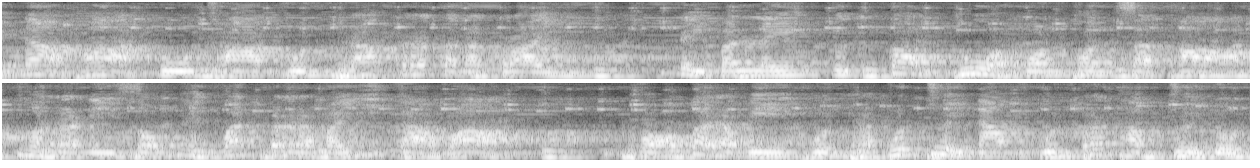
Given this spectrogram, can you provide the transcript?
งหน้าพาดบูชาคุณพระรัตนตรัยได้บรรเลงกึกก้องทั่วมณฑลสถานธรณีสงฆ์แห่งวัดประมายิกาวาขอบารมีคุณพระพุทธช่วยนำคุณพระธรรมช่วยดุล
